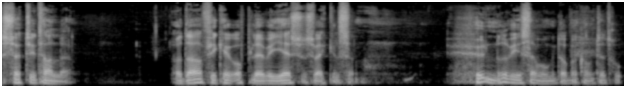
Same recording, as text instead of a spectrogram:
70-tallet, eh, og da fikk jeg oppleve Jesusvekkelsen. Hundrevis av ungdommer kom til tro.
